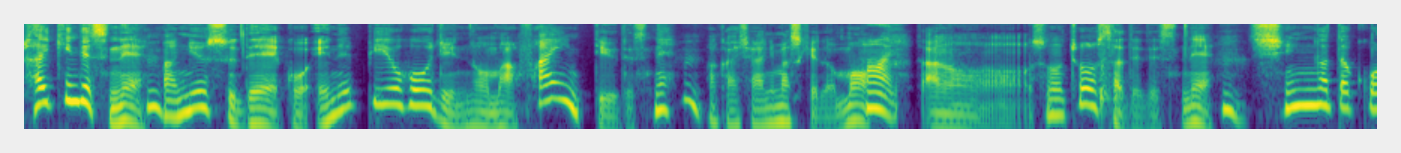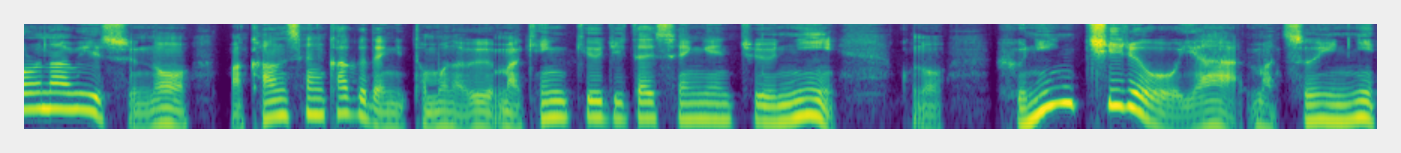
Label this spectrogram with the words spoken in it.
最近ですね、まあ、ニュースで、こう、NPO 法人の、まあ、ファインっていうですね、まあ、会社ありますけども、はい。あの、その調査でですね、うん。新型コロナウイルスの、まあ、感染拡大に伴う、まあ、緊急事態宣言中に、この、不妊治療や、まあ、通院に、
